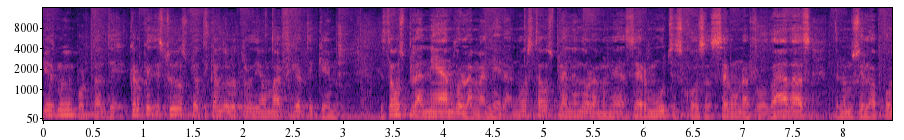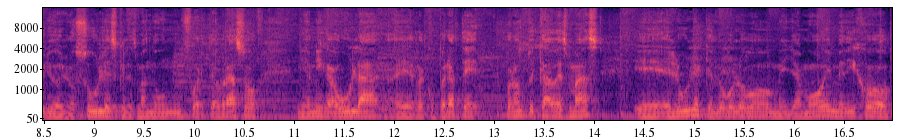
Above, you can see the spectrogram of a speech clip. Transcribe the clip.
Sí, es muy importante. Creo que estuvimos platicando el otro día, Omar, fíjate que, estamos planeando la manera, ¿no? Estamos planeando la manera de hacer muchas cosas, hacer unas rodadas, tenemos el apoyo de los Zules, que les mando un fuerte abrazo. Mi amiga Ula, eh, recupérate pronto y cada vez más. Eh, el Ule que luego luego me llamó y me dijo,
